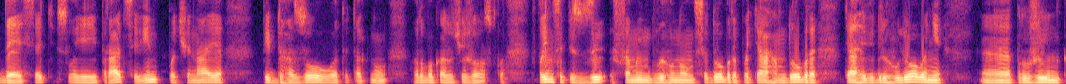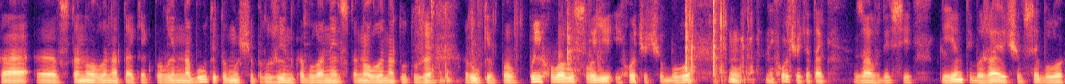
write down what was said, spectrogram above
10 своєї праці він починає підгазовувати так, ну, грубо кажучи, жорстко. В принципі, з самим двигуном все добре, по тягам добре, тяги відрегульовані. е, Пружинка е, встановлена так, як повинна бути, тому що пружинка була не встановлена. Тут уже руки повпихували свої і хочуть, щоб було. Ну, не хочуть, а так завжди всі клієнти бажають, щоб все було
